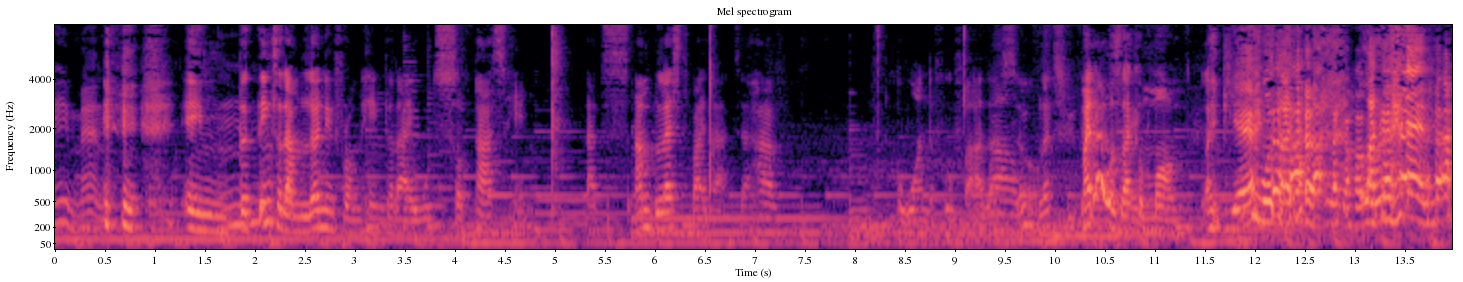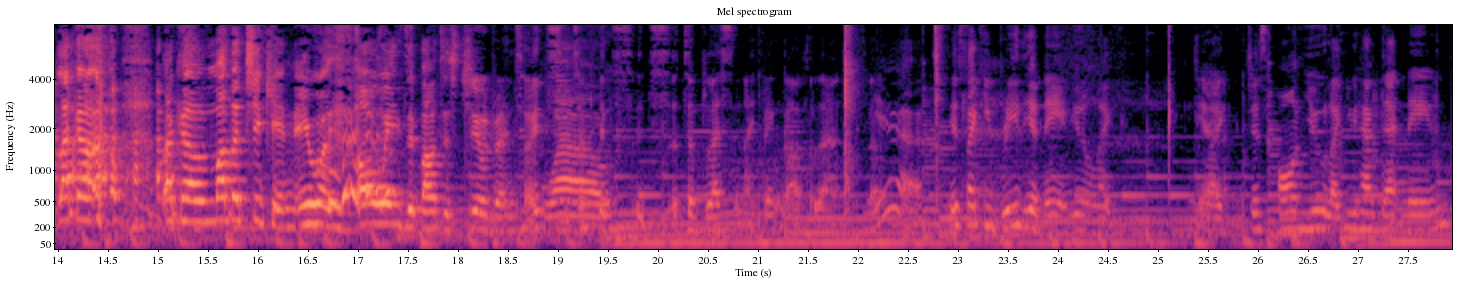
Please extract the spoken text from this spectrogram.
Amen. in the Mm-hmm. things that I'm learning from him. That I would surpass him. That's I'm blessed by that to have a wonderful father. Wow, so bless you. my dad was like a mom. Like Yeah. he was like a, Like a like a hen, like a like a mother chicken. He was always about his children. So it's Wow. it's, a, it's it's it's a blessing. I thank God for that. So, Yeah. It's like you breathe your name. You know, like yeah. like just on you, like you have that name,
